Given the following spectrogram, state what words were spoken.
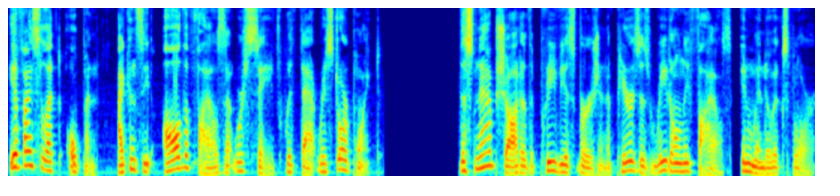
If I select Open, I can see all the files that were saved with that restore point. The snapshot of the previous version appears as read-only files in Window Explorer.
